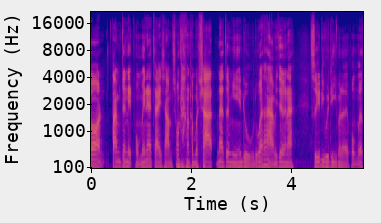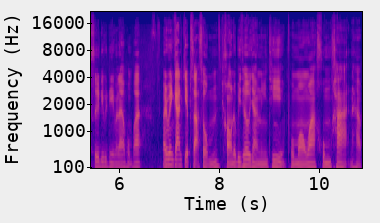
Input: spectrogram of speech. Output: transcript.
ก็ตามอินเทอร์เน็ตผมไม่แน่ใจซ้ำช่องทางธรรมชาติน่าจะมีให้ดูหรือว่าถ้าหาไม่เจอนะ ซื้อ DVD มาเลย ผมก็ซื้อ DVD มาแล้ว ผมว่ามันเป็นการเก็บสะสมของ The Beatles อย่างหนึ่งที่ผมมองว่าคุ้มค่านะครับ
